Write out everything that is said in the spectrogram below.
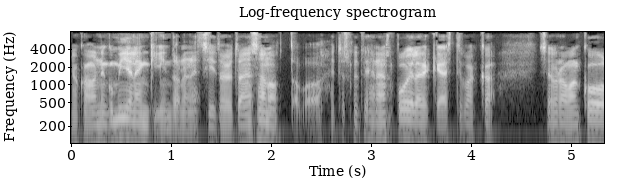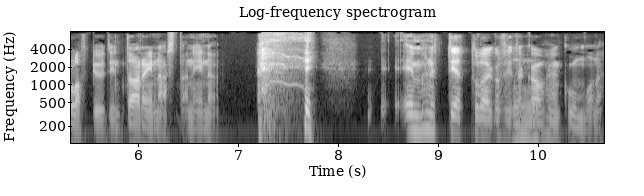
joka on niin kuin mielenkiintoinen, että siitä on jotain sanottavaa. Että jos me tehdään spoilercasti vaikka seuraavan Call of Dutyn tarinasta, niin en mä nyt tiedä, tuleeko siitä mm. kauhean kummonen.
